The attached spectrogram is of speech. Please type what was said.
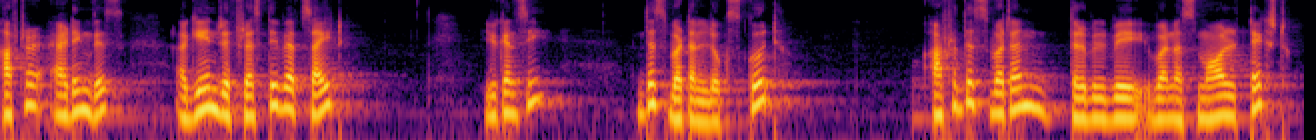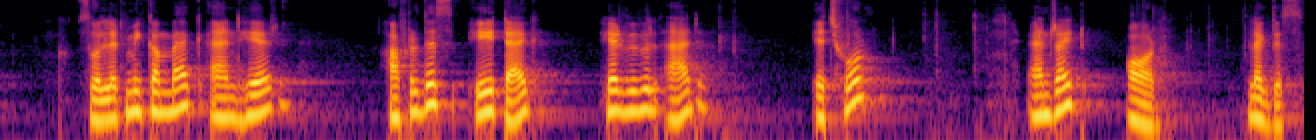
after adding this again refresh the website. You can see this button looks good. After this button there will be one a small text. So let me come back and here after this a tag here we will add h4 and write or like this.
